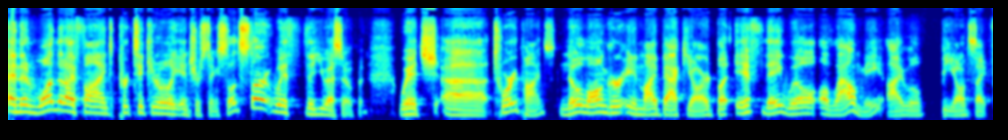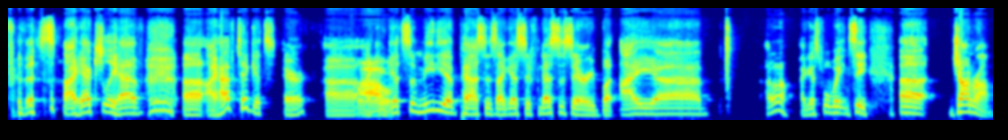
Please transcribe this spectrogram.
And then one that I find particularly interesting. So let's start with the U.S. Open, which uh, Torrey Pines no longer in my backyard, but if they will allow me, I will be on site for this. I actually have uh, I have tickets, Eric. Uh, wow. I could get some media passes, I guess, if necessary. But I uh, I don't know. I guess we'll wait and see. Uh, Jon Rahm,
